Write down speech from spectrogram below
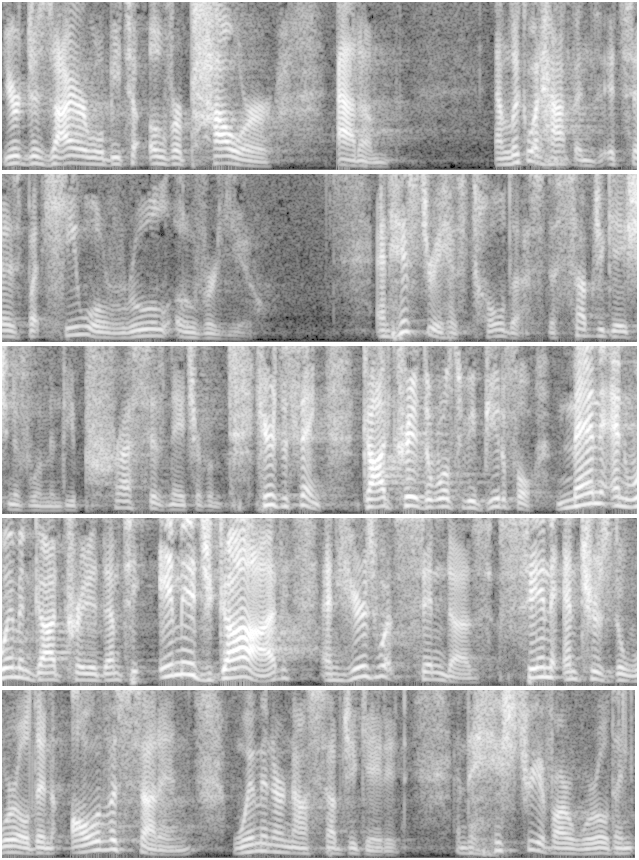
your desire will be to overpower Adam. And look what happens. It says, But he will rule over you. And history has told us the subjugation of women, the oppressive nature of women. Here's the thing God created the world to be beautiful. Men and women, God created them to image God. And here's what sin does sin enters the world, and all of a sudden, women are now subjugated. And the history of our world and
